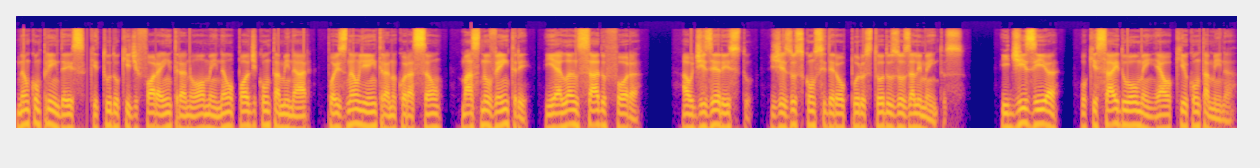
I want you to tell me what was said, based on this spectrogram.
Não compreendeis que tudo o que de fora entra no homem não o pode contaminar, pois não lhe entra no coração, mas no ventre, e é lançado fora. Ao dizer isto, Jesus considerou puros todos os alimentos. E dizia: O que sai do homem é o que o contamina.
